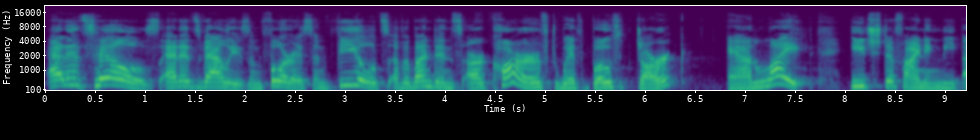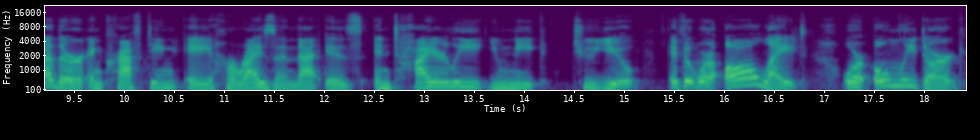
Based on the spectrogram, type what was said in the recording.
and its hills and its valleys and forests and fields of abundance are carved with both dark and light, each defining the other and crafting a horizon that is entirely unique to you. If it were all light or only dark,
